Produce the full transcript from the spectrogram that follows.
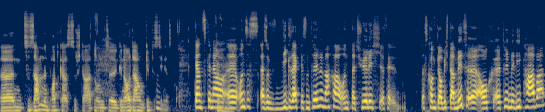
äh, zusammen einen Podcast zu starten. Und äh, genau darum gibt es den jetzt auch. Ganz genau. genau. uns ist, also wie gesagt, wir sind Filmemacher und natürlich, das kommt glaube ich damit, auch Filmeliebhaber.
